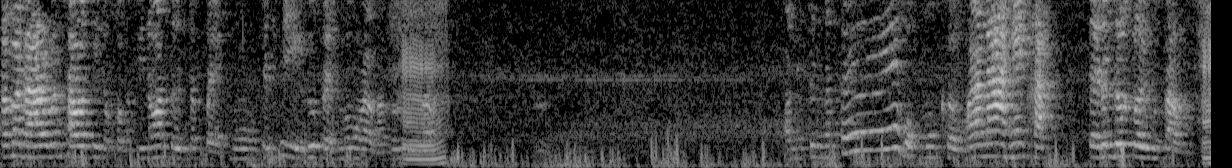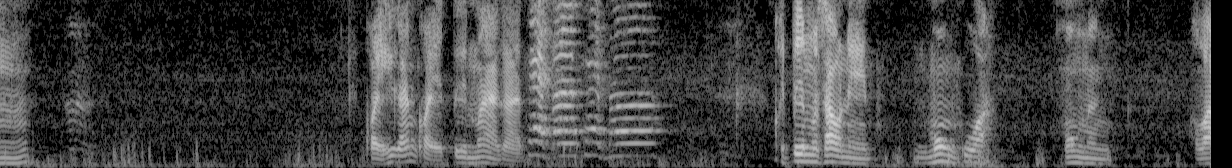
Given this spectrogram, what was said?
ธรรมดาแล้วมันเศร้าร์อาทิตย์ของสินอนตื่นจะแปดโมงเป็นที่คือแปดโมงแล้วมันก็อืตื่นแล้วมอันนี้ตื่นตั้งแต่ หกโมงเขิงมาหน้าแห้งค่ะแต่เลิกๆเลยมื้อเช้าอืมอืมข่อยคือกันข่อยตื่นมากอะแช่บเบอร์แช่บเบอร์ข่อยตื่นมาเช้านี่โมงกลัวาโมงหนึ่งเพราะว่า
